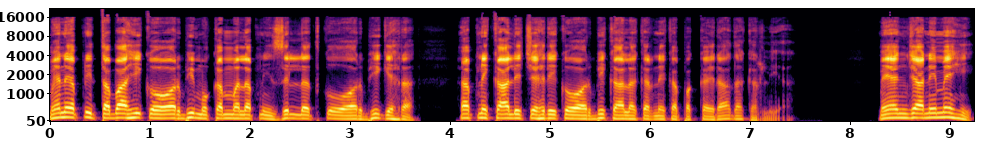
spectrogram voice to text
मैंने अपनी तबाही को और भी मुकम्मल, अपनी जिल्लत को और भी गहरा, अपने काले चेहरे को और भी काला करने का पक्का इरादा कर लिया। मैं अनजाने में ही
